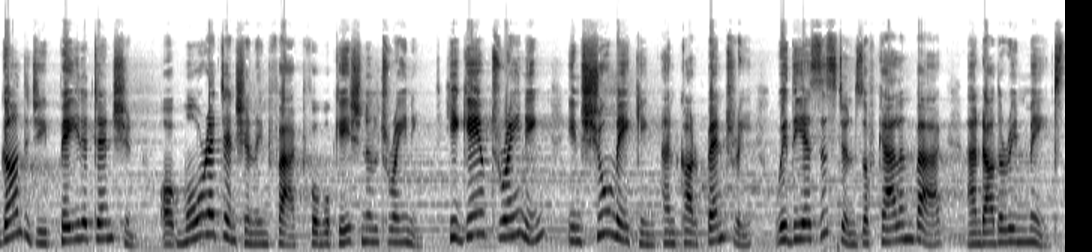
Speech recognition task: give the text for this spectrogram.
Gandhiji paid attention, or more attention in fact, for vocational training. He gave training in shoemaking and carpentry with the assistance of Kallenbach and other inmates.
